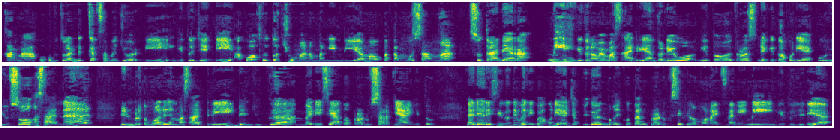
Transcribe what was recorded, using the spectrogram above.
karena aku kebetulan dekat sama Jordi gitu. Jadi aku waktu itu cuma nemenin dia mau ketemu sama sutradara nih gitu namanya Mas Adrianto Dewo gitu. Terus udah gitu aku dia aku nyusul ke sana dan bertemu dengan Mas Adri dan juga Mbak Desi atau produsernya gitu. Nah dari situ tiba-tiba aku diajak juga untuk ikutan produksi film One Night Stand ini gitu. Jadi ya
